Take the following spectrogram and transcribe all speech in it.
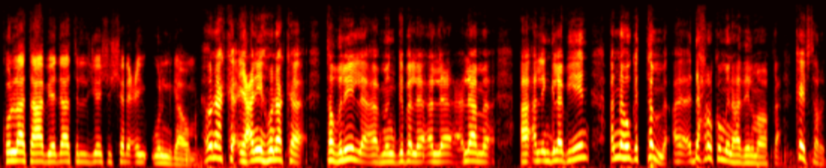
كلها بيدات الجيش الشرعي والمقاومة. هناك يعني هناك تضليل من قبل الإعلام الإنقلابيين أنه قد تم دحركم من هذه المواقع. كيف ترد؟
